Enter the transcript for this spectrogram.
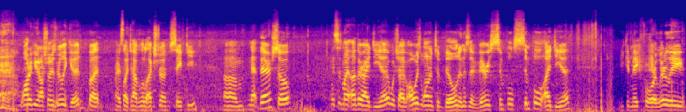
water here in Australia is really good, but I just like to have a little extra safety um, net there. So this is my other idea, which I've always wanted to build, and this is a very simple, simple idea you can make for literally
